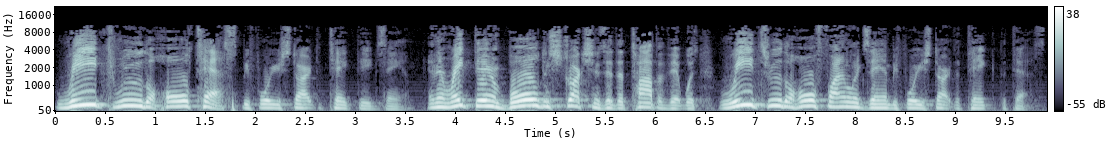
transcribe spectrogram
read through the whole test before you start to take the exam. And then right there in bold instructions at the top of it was read through the whole final exam before you start to take the test.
